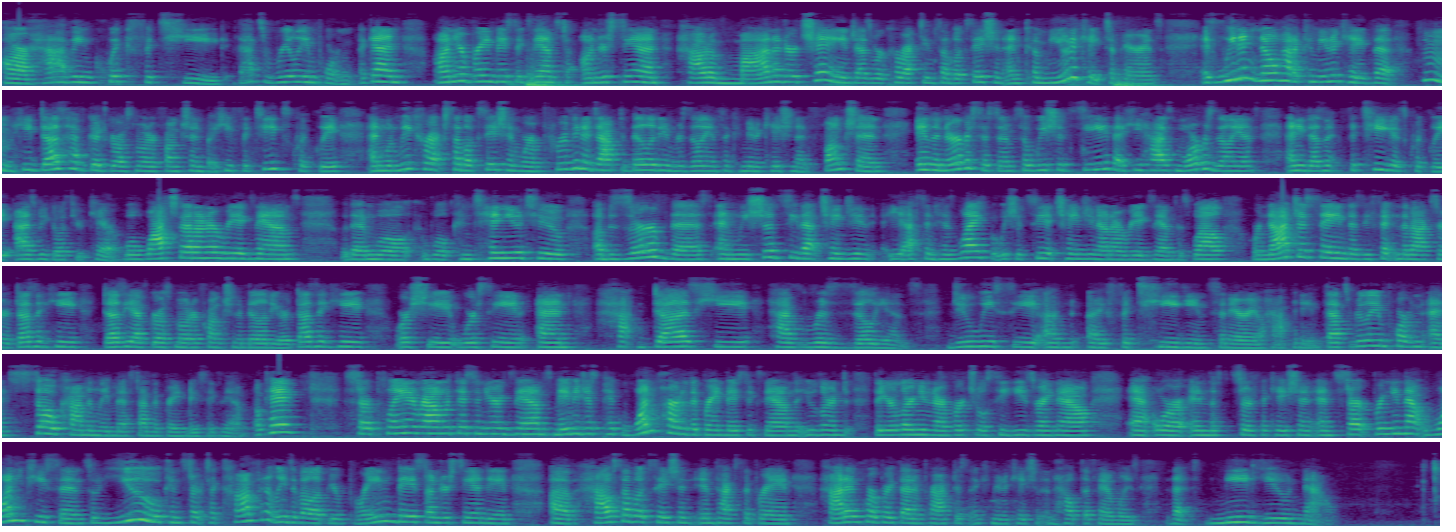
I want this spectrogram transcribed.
are having quick fatigue. That's really important. Again, on your brain based exams to understand how to monitor change as we're correcting subluxation and communicate to parents. If we didn't know how to communicate that hmm, he does have good gross motor function, but he fatigues quickly. And when we correct subluxation, we're improving adaptability and resilience and communication and function in the nervous system. So we should see that he has more resilience and he doesn't fatigue as quickly as we go through care. We'll watch that on our re-exams then we'll we'll continue to observe this and we should see that changing yes in his life but we should see it changing on our re-exams as well we're not just saying does he fit in the box or doesn't he does he have gross motor function ability or doesn't he or she we're seeing and ha- does he have resilience do we see a, a, fatiguing scenario happening? That's really important and so commonly missed on the brain-based exam. Okay? Start playing around with this in your exams. Maybe just pick one part of the brain-based exam that you learned that you're learning in our virtual CEs right now, and, or in the certification, and start bringing that one piece in so you can start to confidently develop your brain-based understanding of how subluxation impacts the brain, how to incorporate that in practice and communication, and help the families that need you now.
